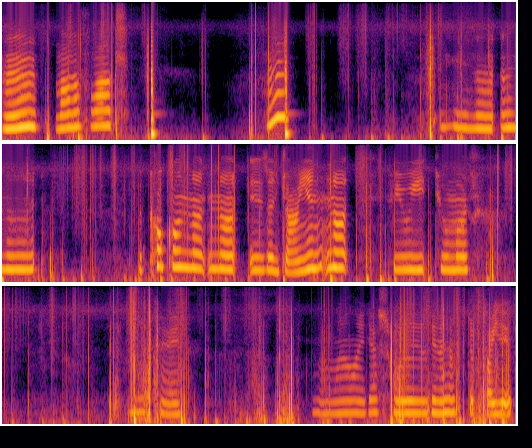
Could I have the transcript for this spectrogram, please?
Huh? Mama Fox? Huh? Not. The coconut nut is a giant nut if you eat too much. Okay. Well, I guess we're gonna have to fight it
